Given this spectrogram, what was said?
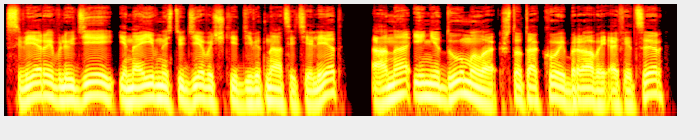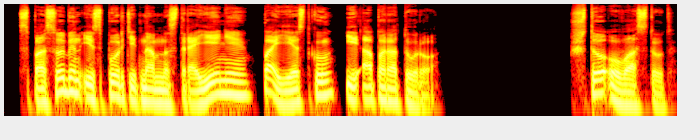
С верой в людей и наивностью девочки 19 лет она и не думала, что такой бравый офицер способен испортить нам настроение, поездку и аппаратуру. «Что у вас тут?»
